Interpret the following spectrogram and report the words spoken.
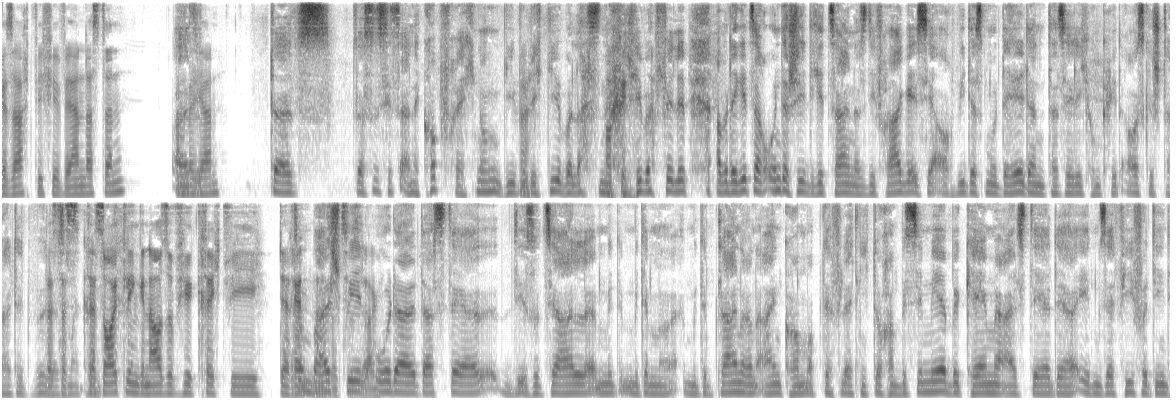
gesagt, wie viel wären das dann an also, Milliarden? Das das ist jetzt eine Kopfrechnung, die würde ah. ich dir überlassen, okay. lieber Philipp. Aber da gibt es auch unterschiedliche Zahlen. Also die Frage ist ja auch, wie das Modell dann tatsächlich konkret ausgestaltet wird. Dass also das, der Säugling genauso viel kriegt wie der Rentner Zum Beispiel sozusagen. oder dass der die sozial mit, mit, dem, mit dem kleineren Einkommen, ob der vielleicht nicht doch ein bisschen mehr bekäme als der, der eben sehr viel verdient.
